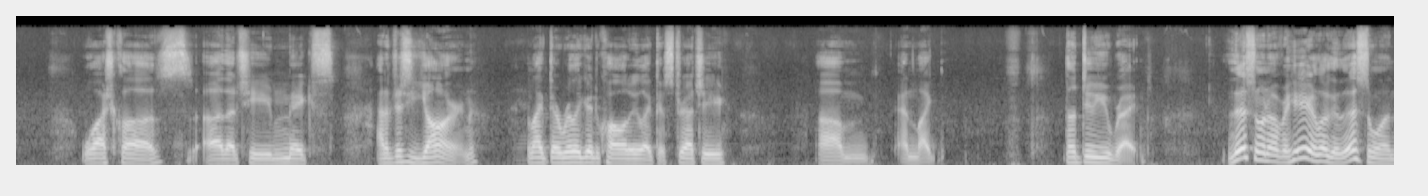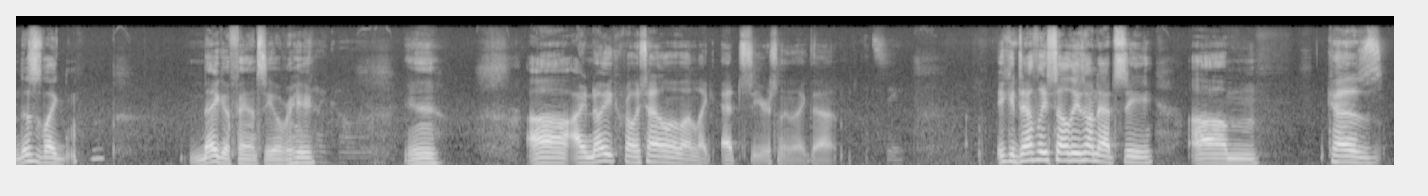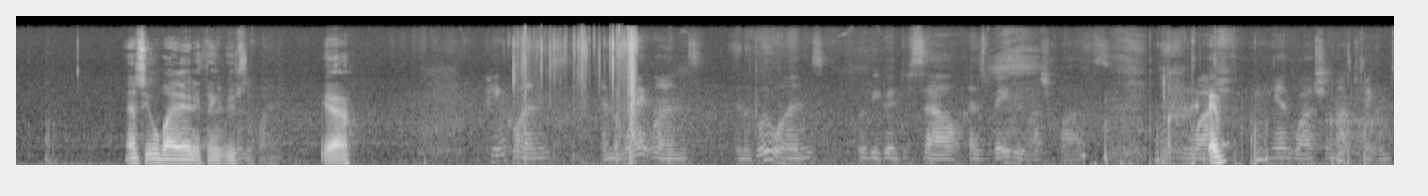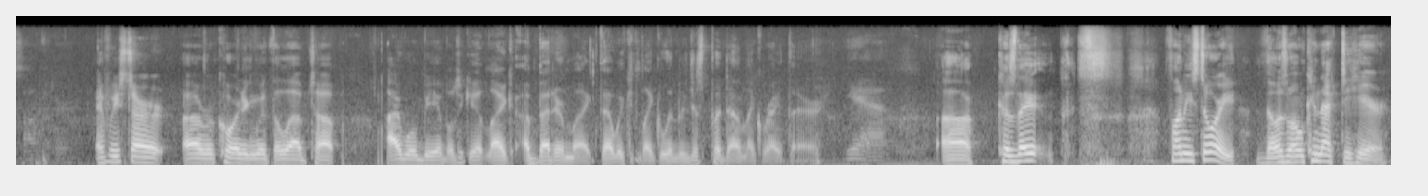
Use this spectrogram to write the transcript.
washcloths uh, that she makes out of just yarn. And, like they're really good quality. Like they're stretchy. um, and like they'll do you right. This one over here, look at this one. This is like mega fancy over here. Yeah. Uh, I know you could probably sell them on like Etsy or something like that. Let's. You could definitely sell these on Etsy, um, because Etsy will buy anything. Pink one. Yeah. Pink ones and the white ones and the blue ones would be good to sell as baby washcloths. Wash, If- you hand wash them up to make them softer. If we start uh, recording with the laptop, I will be able to get like a better mic that we could like literally just put down like right there. Yeah. Uh, cause they, funny story, those won't connect to here.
